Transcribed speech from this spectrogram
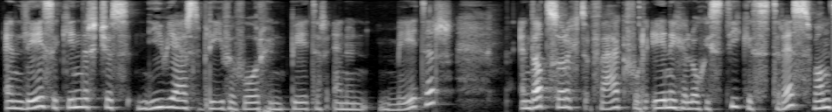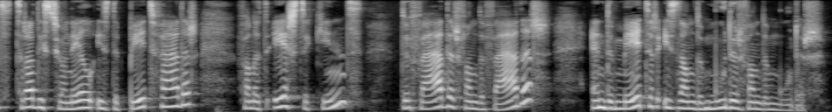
en lezen kindertjes nieuwjaarsbrieven voor hun Peter en hun Meter, en dat zorgt vaak voor enige logistieke stress, want traditioneel is de peetvader van het eerste kind de vader van de vader en de meter is dan de moeder van de moeder.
